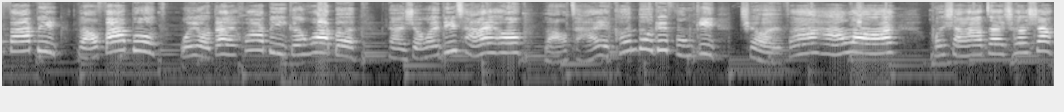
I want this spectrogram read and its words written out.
画笔、老画本，我有带画笔跟画本。俺想为的彩虹、老彩也看到的风景全画下来。我想要在车上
